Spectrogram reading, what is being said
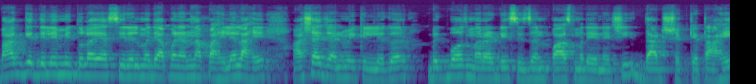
भाग्य दिले मी तुला या सिरियलमध्ये आपण यांना पाहिलेलं आहे. अशा Janhavi Killekar Bigg Boss Marathi season पाचमध्ये येण्याची दाट शक्यता आहे.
